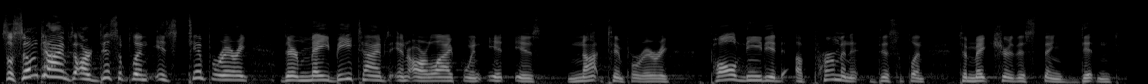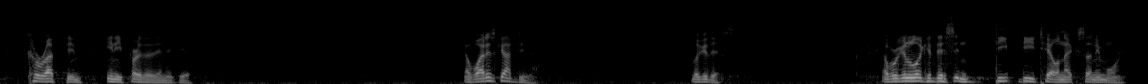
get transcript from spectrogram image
So sometimes our discipline is temporary. There may be times in our life when it is not temporary. Paul needed a permanent discipline to make sure this thing didn't corrupt him any further than it did. Now, why does God do that? Look at this. And we're going to look at this in deep detail next Sunday morning.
